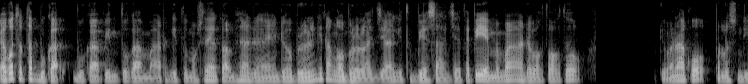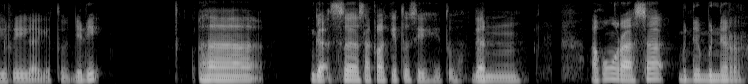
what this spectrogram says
Aku tetap buka buka pintu kamar gitu. Maksudnya kalau misalnya ada yang diobrolin kita ngobrol aja gitu, biasa aja. Tapi ya memang ada waktu-waktu di mana aku perlu sendiri kayak gitu. Jadi uh, nggak sesaklek itu sih itu. Dan aku ngerasa bener-bener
